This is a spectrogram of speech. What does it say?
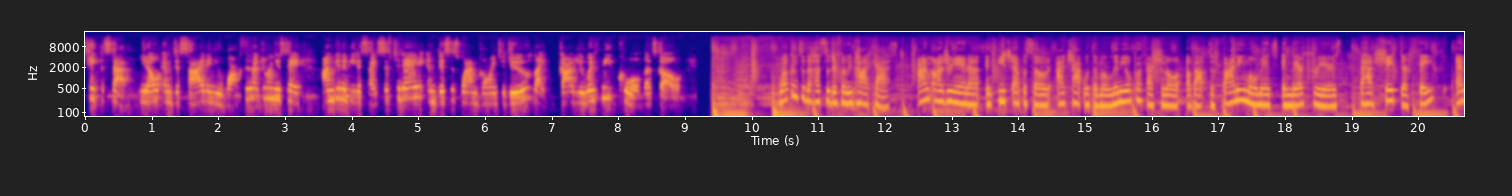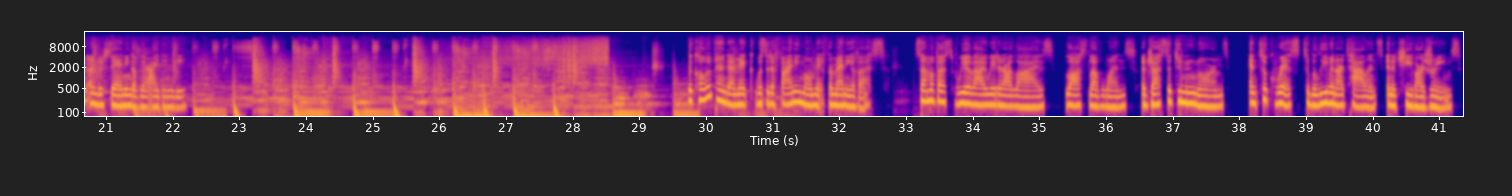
take the step, you know, and decide and you walk through that door and you say, I'm going to be decisive today and this is what I'm going to do. Like, God, you with me? Cool, let's go. Welcome to the Hustle Differently podcast. I'm Adriana, and each episode I chat with a millennial professional about defining moments in their careers that have shaped their faith and understanding of their identity. The COVID pandemic was a defining moment for many of us. Some of us reevaluated our lives, lost loved ones, adjusted to new norms, and took risks to believe in our talents and achieve our dreams.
